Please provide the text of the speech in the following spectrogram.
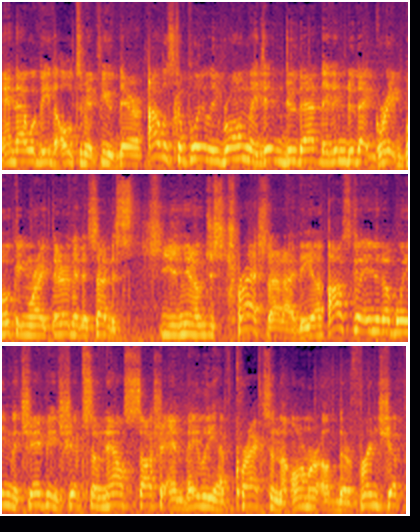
and that would be the ultimate feud there. I was completely wrong. They didn't do that. They didn't do that great booking right there. They decided to, you know, just trash that idea. Asuka ended up winning the championship, so now Sasha and Bayley have cracks in the armor of their friendship,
